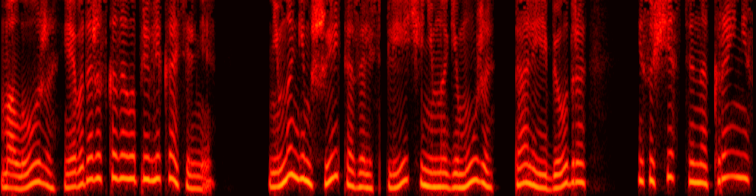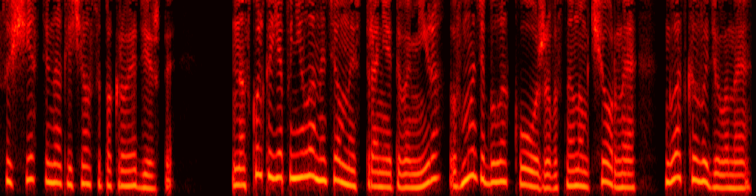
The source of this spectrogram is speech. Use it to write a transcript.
Моложе, я бы даже сказала привлекательнее. Немногим шире казались плечи, немногим уже, талия и бедра, и существенно, крайне существенно отличался покрой одежды. Насколько я поняла, на темной стороне этого мира в моде была кожа, в основном черная, гладко выделанная.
